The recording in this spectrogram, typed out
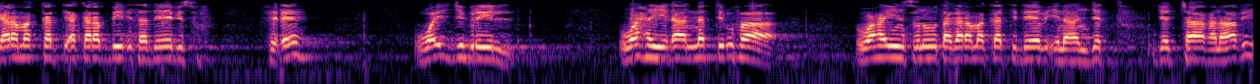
Gara makkatti akka rabbiin isa deebisu fedhe. Way jibriil wahayiidhaan natti dhufaa wahayiin sunuuta gara makkatti deebi'inaan jettu jechaa kanaafi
